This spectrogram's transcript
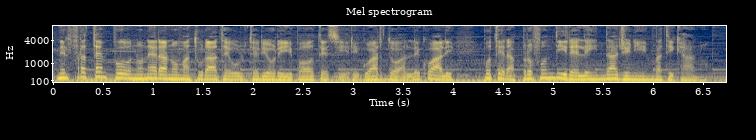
Nel frattempo non erano maturate ulteriori ipotesi riguardo alle quali poter approfondire le indagini in Vaticano.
